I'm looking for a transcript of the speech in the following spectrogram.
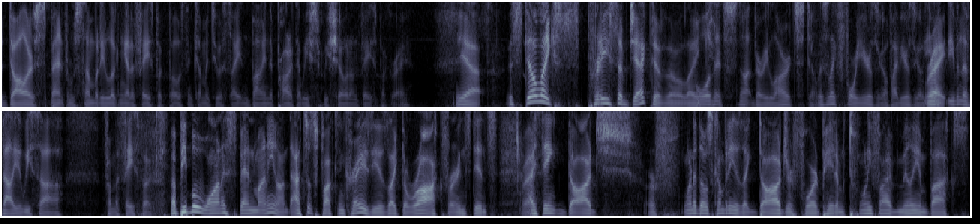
the dollars spent from somebody looking at a Facebook post and coming to a site and buying the product that we sh- we showed on Facebook, right? Yeah. It's still like s- pretty subjective though. Like well, it's not very large still. This is like four years ago, five years ago. Even- Right. Even the value we saw from a Facebook. but people want to spend money on. That's what's fucking crazy. Is like The Rock, for instance. I think Dodge or f- one of those companies like Dodge or Ford paid him 25 million bucks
